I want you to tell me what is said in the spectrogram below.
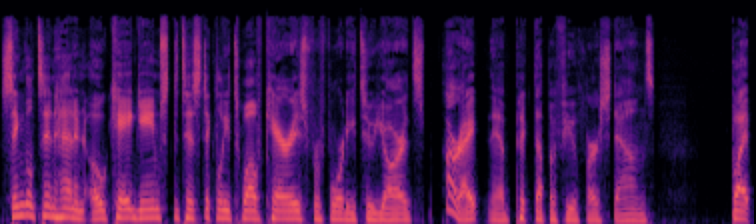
Singleton had an okay game statistically 12 carries for 42 yards. All right, yeah, picked up a few first downs. But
